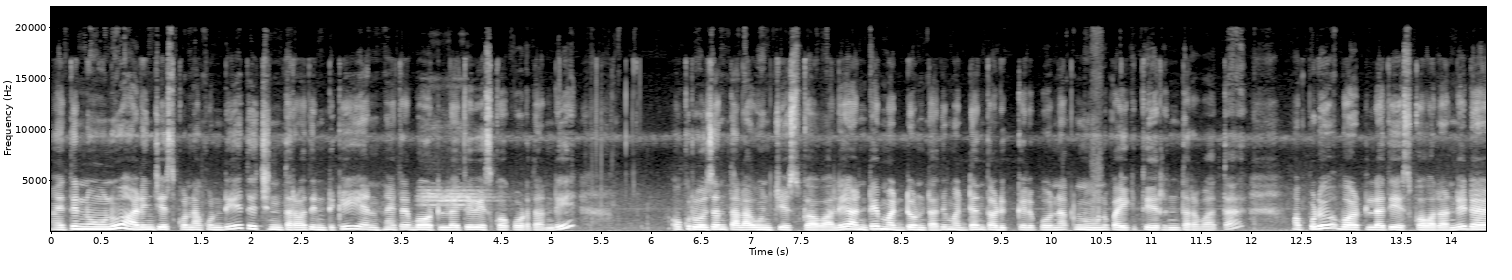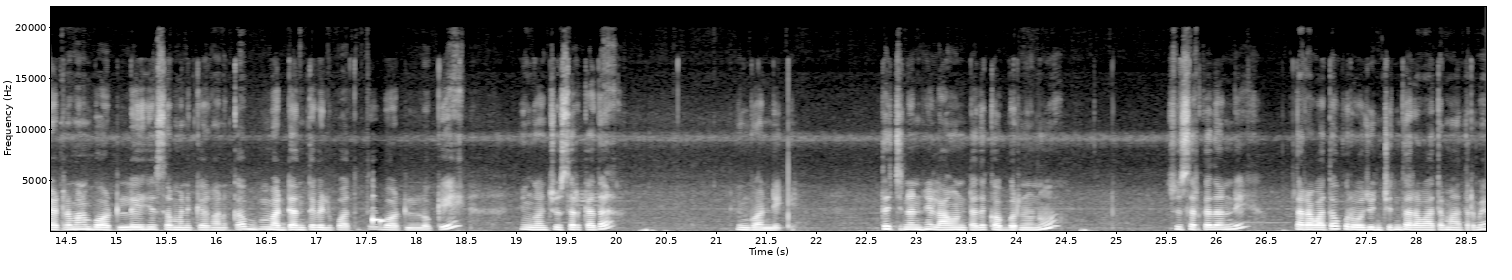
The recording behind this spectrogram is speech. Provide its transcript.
అయితే నూనె ఆడించేసుకున్నాకుండి తెచ్చిన తర్వాత ఇంటికి వెంటనే అయితే బాటిల్ అయితే వేసుకోకూడదండి. ఒక రోజంతా అలా ఉంచేసుకోవాలి. అంటే మడ్డి ఉంటుంది. మడ్డి అంతా అడుక్కెళ్ళిపోయినాక నూనె పైకి తీరిన తర్వాత అప్పుడు బాటిల్ అయితే వేసుకోవాలండి. డైరెక్టర్ మనం బాటిల్లో వేసేసామనికి కనుక మడ్డి అంతా వెళ్ళిపోతుంది బాటిల్లోకి. ఇంకొని చూసారు కదా? ఇంకోండి. తెచ్చిన ఇలా ఉంటుంది కొబ్బరి నూనె. చూసారు కదండి? తర్వాత ఒక రోజు ఉంచిన తర్వాత మాత్రమే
